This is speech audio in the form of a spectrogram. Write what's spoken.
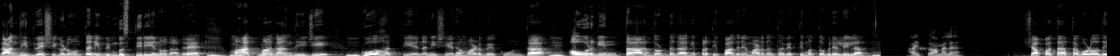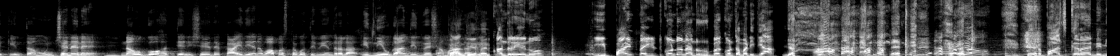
ಗಾಂಧಿ ದ್ವೇಷಿಗಳು ಅಂತ ನೀವು ಬಿಂಬಿಸ್ತೀರಿ ಅನ್ನೋದಾದ್ರೆ ಮಹಾತ್ಮ ಗಾಂಧೀಜಿ ಗೋ ಹತ್ಯೆಯನ್ನ ನಿಷೇಧ ಮಾಡಬೇಕು ಅಂತ ಅವ್ರಿಗಿಂತ ದೊಡ್ಡದಾಗಿ ಪ್ರತಿಪಾದನೆ ಮಾಡದಂತ ವ್ಯಕ್ತಿ ಮತ್ತೊಬ್ಬರಿರಲಿಲ್ಲ ಆಯ್ತು ಆಮೇಲೆ? ಶಪಥ ತಗೊಳ್ಳೋದಕ್ಕಿಂತ ಮುಂಚೆನೆ ನಾವು ಗೋ ಹತ್ಯೆ ನಿಷೇಧ ಕಾಯ್ದೆಯನ್ನ ವಾಪಸ್ ತಗೋತೀವಿ ಅಂದ್ರಲ್ಲ ಇದ್ ನೀವು ಗಾಂಧಿ ದ್ವೇಷ ಅಂದ್ರೆ ಏನು? ಈ ಪಾಯಿಂಟ್ನ ಇಟ್ಕೊಂಡು ನಾನು ರುಬ್ಬೇಕು ಅಂತ ಮಾಡಿದ್ಯಾ? ಭಾಸ್ಕರ ನೀನ್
